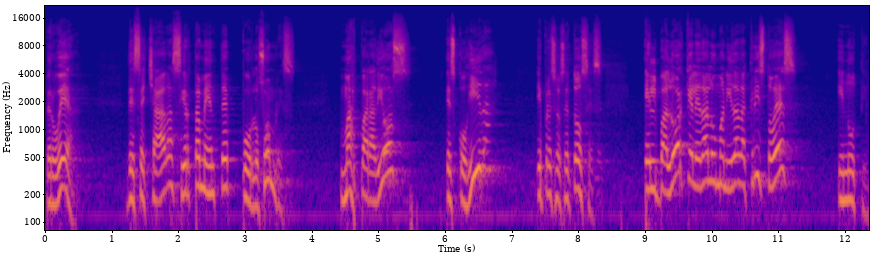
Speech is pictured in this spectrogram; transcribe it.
Pero vea, desechada ciertamente por los hombres. Más para Dios, escogida y preciosa. Entonces, el valor que le da la humanidad a Cristo es inútil.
